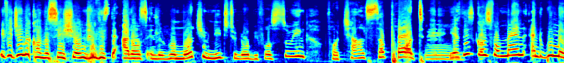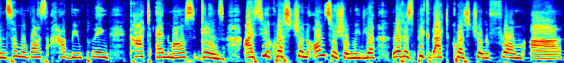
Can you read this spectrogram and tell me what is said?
If you join the conversation, is the adults in the room. What you need to know before suing for child support. Yes, this goes for men and women. Some of us have been playing cat and mouse games. I see a question on social media. Let us pick that question from. Uh,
